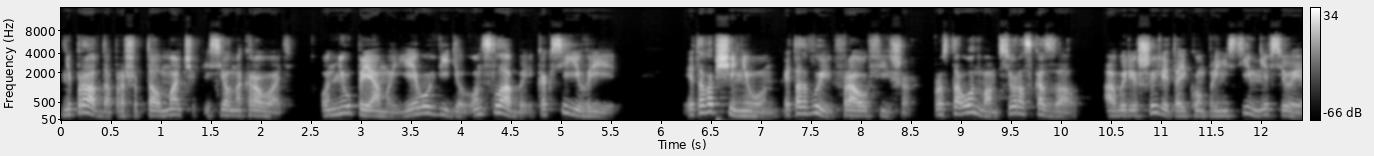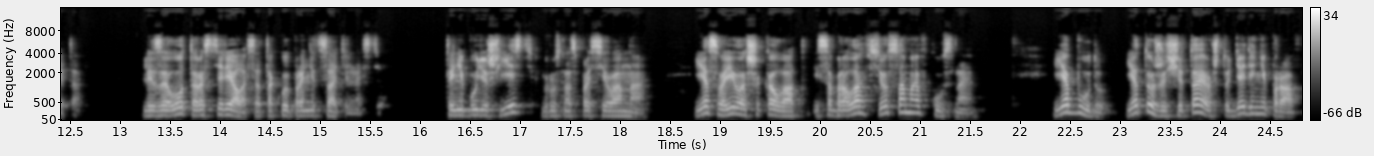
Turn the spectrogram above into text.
«Неправда», – прошептал мальчик и сел на кровать. «Он не упрямый, я его видел, он слабый, как все евреи». «Это вообще не он, это вы, фрау Фишер. Просто он вам все рассказал, а вы решили тайком принести мне все это». Лизелота растерялась от такой проницательности. «Ты не будешь есть?» – грустно спросила она. «Я сварила шоколад и собрала все самое вкусное». «Я буду. Я тоже считаю, что дядя не прав.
